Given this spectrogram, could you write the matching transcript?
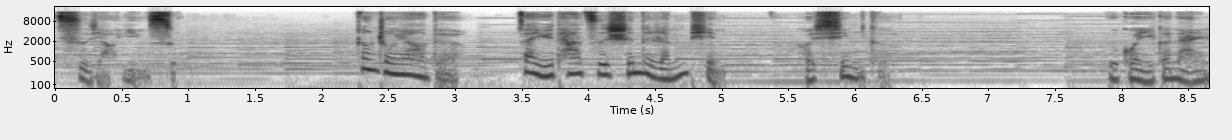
次要因素。更重要的，在于他自身的人品和性格。如果一个男人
